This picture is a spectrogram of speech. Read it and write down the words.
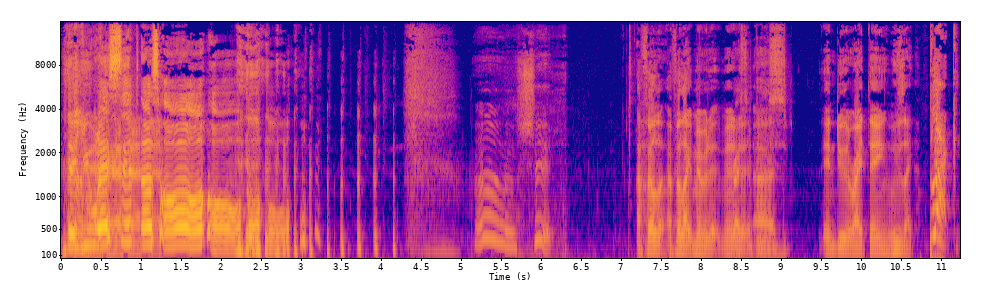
The U.S. sent us home. Oh shit! I feel I feel like remember the, remember Rest the, in uh, peace. and do the right thing. He was like black,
